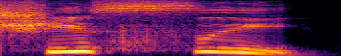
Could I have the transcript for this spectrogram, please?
часы.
